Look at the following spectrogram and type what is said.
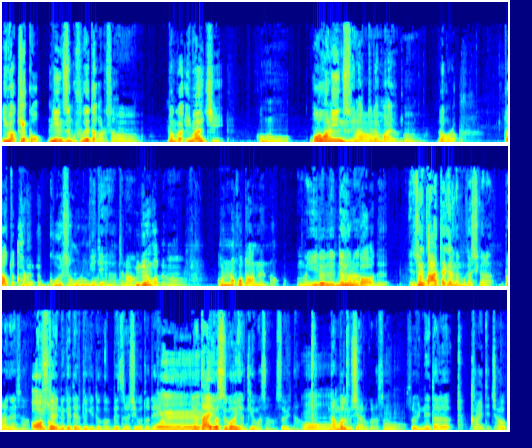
今結構人数も増えたからさ、うん。なんかいまいち、この、大人数になってる前より。うんだから、であと、あれ？ゴエさんおらんかったいてへんかったないてへんかったよな。あんなことあんねんな。もういろいろ、メンだから、バーで。そういうのあったけどな、昔から、パラダイスさん。一人抜けてる時とか別の仕事で。対応すごいやん、キューマさん。そういううの。んなんぼでもしあるからさん。そういうネタ書いてちゃう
